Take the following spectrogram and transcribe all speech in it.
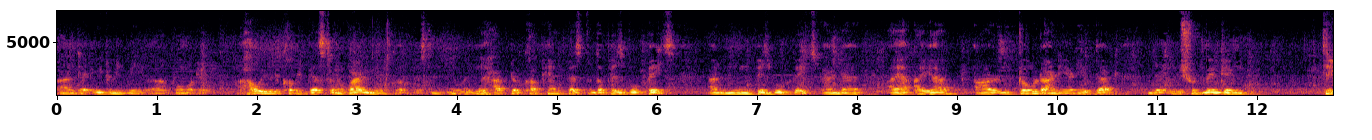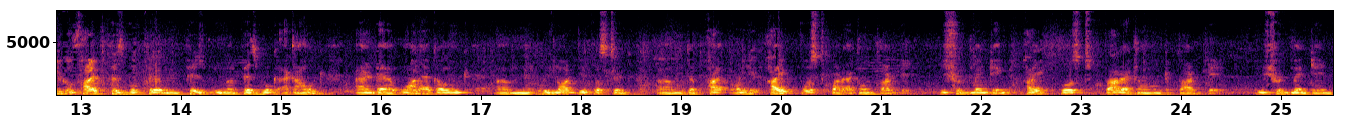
and it will be uh, promoted. How you will copy paste and where you will copy paste? You, you have to copy and paste to the Facebook page and Facebook page. And uh, I I have uh, told earlier that, that you should maintain three to five Facebook um, mm, Facebook account and uh, one account um, will not be posted um, the only five posts per account per day. You should maintain five posts per account per day. You should maintain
